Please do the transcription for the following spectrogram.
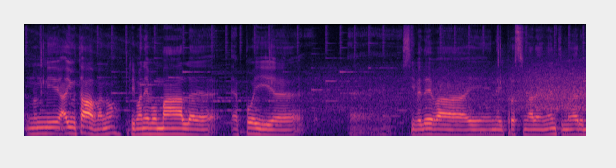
non mi aiutavano, rimanevo male e poi eh, eh, si vedeva nei prossimi allenamenti, magari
